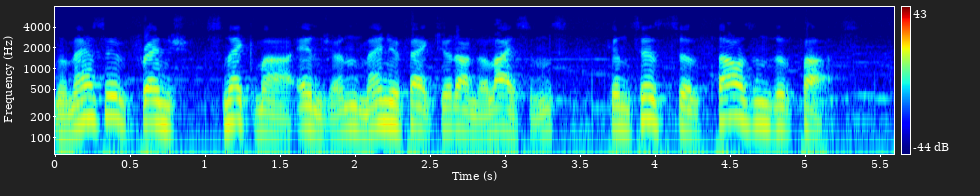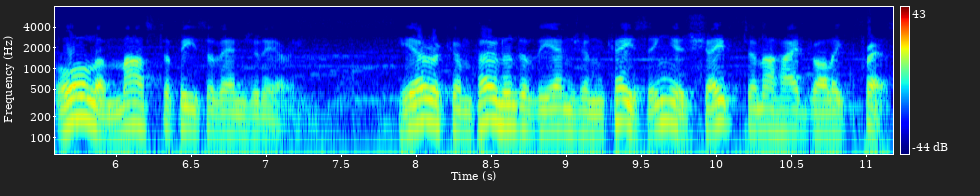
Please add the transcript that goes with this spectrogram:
The massive French Snecma engine, manufactured under license, consists of thousands of parts, all a masterpiece of engineering. Here a component of the engine casing is shaped in a hydraulic press.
